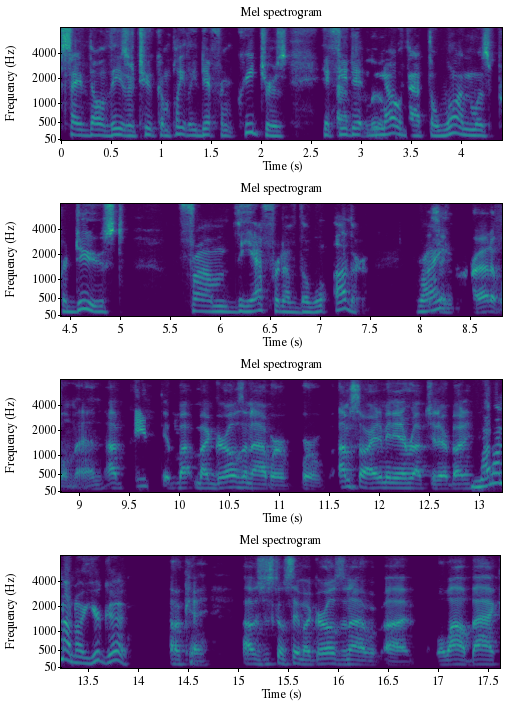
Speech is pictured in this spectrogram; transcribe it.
say, though, these are two completely different creatures if you didn't know that the one was produced from the effort of the other right? It's incredible, man. I, my, my, girls and I were were. I'm sorry, I didn't mean to interrupt you there, buddy. No, no, no, no. You're good. Okay, I was just gonna say my girls and I uh, a while back.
